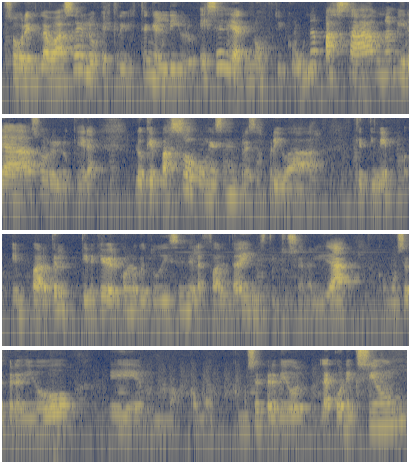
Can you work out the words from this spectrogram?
sobre la base de lo que escribiste en el libro, ese diagnóstico, una pasada, una mirada sobre lo que era, lo que pasó con esas empresas privadas, que tiene en parte tiene que ver con lo que tú dices de la falta de institucionalidad, cómo se perdió eh, cómo, se perdió la conexión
